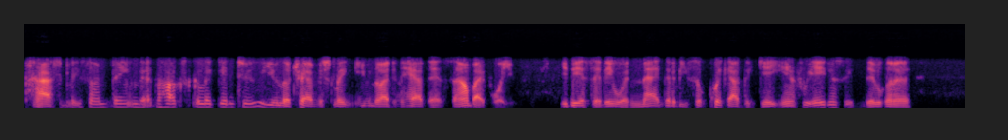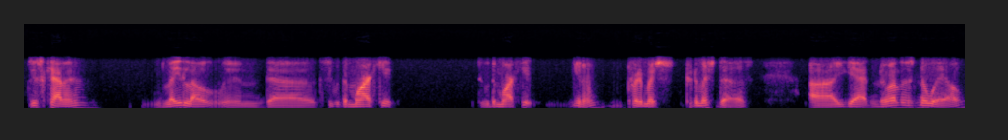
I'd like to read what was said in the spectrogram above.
Possibly something that the Hawks could look into, even though Travis Schlenk, even though I didn't have that soundbite for you, he did say they were not going to be so quick out the gate in free agency. They were going to just kind of lay low and uh, see what the market, see what the market, you know, pretty much pretty much does. Uh, you got Nerlens Noel.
